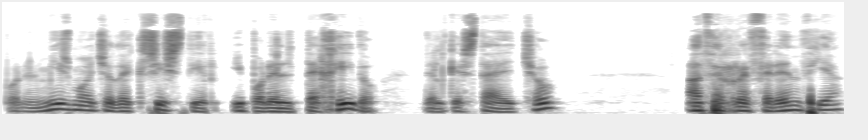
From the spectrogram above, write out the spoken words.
por el mismo hecho de existir y por el tejido del que está hecho, hace referencia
